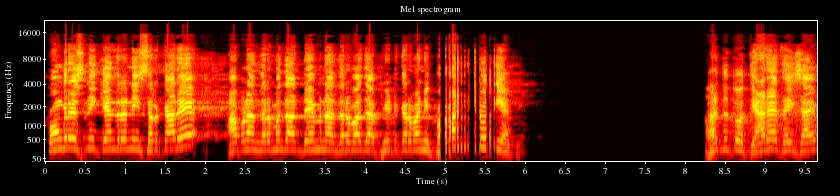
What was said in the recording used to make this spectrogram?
કોંગ્રેસની કેન્દ્રની સરકારે આપણા નર્મદા ડેમના દરવાજા ફિટ કરવાની પરવાનગી નહોતી આપી. હદ તો ત્યારે થઈ સાહેબ.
